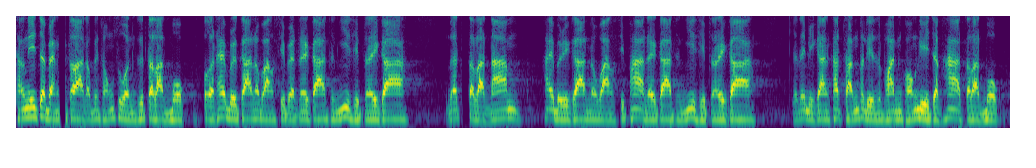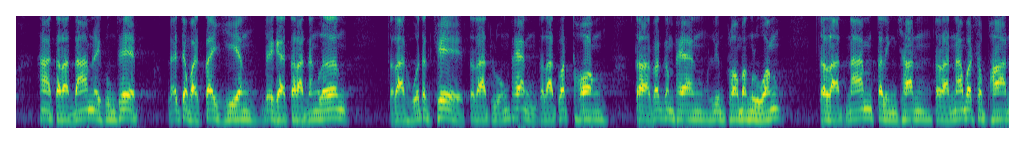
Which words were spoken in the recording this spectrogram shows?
ทั้งนี้จะแบ่งตลาดออกเป็น 2 ส่วน คือตลาดบก เปิดให้บริการระหว่าง 11นาฬิกาถึง 20นาฬิกาและตลาดน้ำให้บริการระหว่าง 15นาฬิกาถึง 20นาฬิกาจะได้มีการคัดสรรผลิตภัณฑ์ของดีจาก 5 ตลาดบก 5 ตลาดน้ำในกรุงเทพ และจังหวัดใกล้เคียง ได้แก่ตลาดนางเลิง ตลาดหัวตะเข้ตลาดหลวงแพ่ง ตลาดวัดทอง ตลาดวัดกำแพง ริมคลองบางหลวง ตลาดน้ำตลิ่งชัน ตลาดน้ำวัดสะพาน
